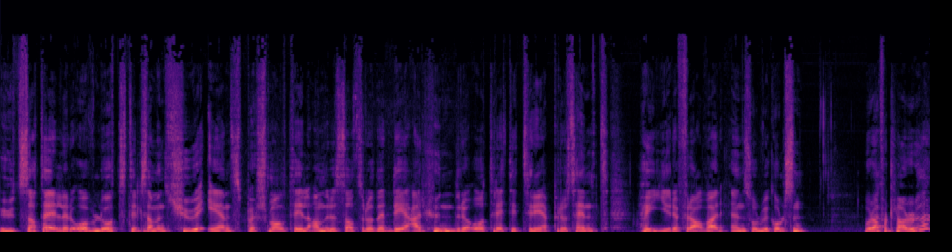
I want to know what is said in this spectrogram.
utsatte eller overlot til sammen 21 spørsmål til andre statsråder. Det er 133% høyere fravær enn Solvik-Olsen. Hvordan forklarer du det?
